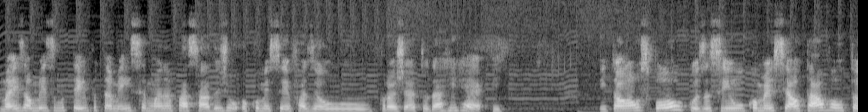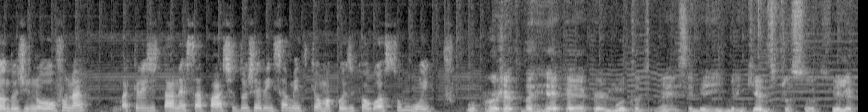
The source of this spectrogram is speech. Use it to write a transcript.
Mas ao mesmo tempo também semana passada eu comecei a fazer o projeto da ReHap. Então aos poucos assim o comercial tá voltando de novo, né? Acreditar nessa parte do gerenciamento, que é uma coisa que eu gosto muito. O projeto da REP é permuta? Vai receber em brinquedos para sua filha?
